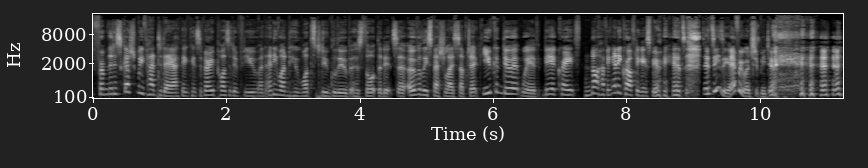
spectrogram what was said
From the discussion we've had today, I think it's a very positive view. And anyone who wants to do glue but has thought that it's an overly specialized subject, you can do it with beer crates, not having any crafting experience. it's easy. Everyone should be doing it.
